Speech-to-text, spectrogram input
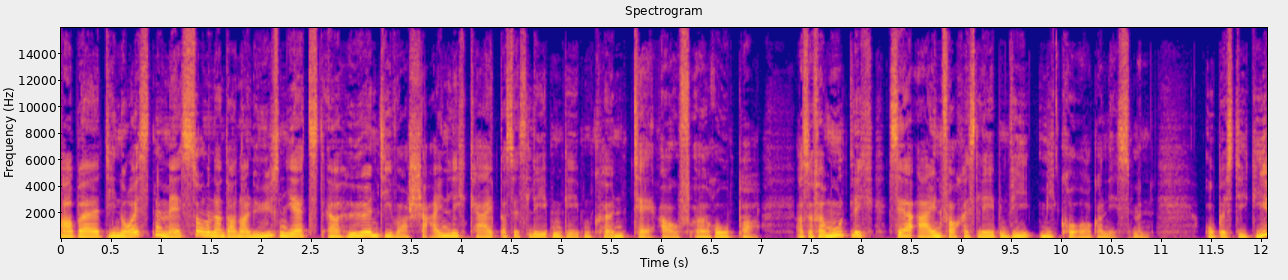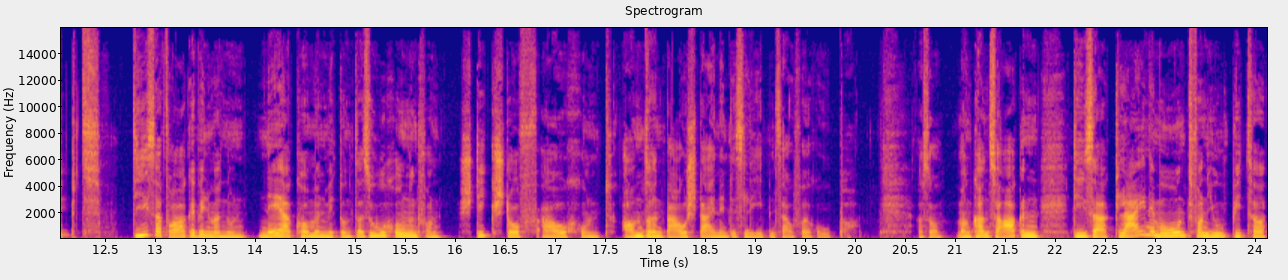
Aber die neuesten Messungen und Analysen jetzt erhöhen die Wahrscheinlichkeit, dass es Leben geben könnte auf Europa. Also vermutlich sehr einfaches Leben wie Mikroorganismen. Ob es die gibt, dieser Frage will man nun näher kommen mit Untersuchungen von Stickstoff auch und anderen Bausteinen des Lebens auf Europa. Also man kann sagen, dieser kleine Mond von Jupiter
